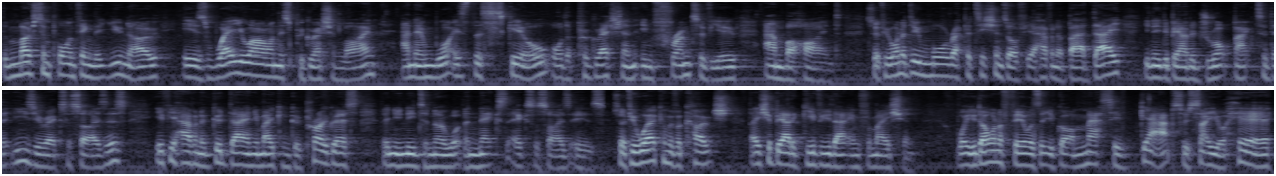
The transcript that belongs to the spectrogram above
the most important thing that you know is where you are on this progression line, and then what is the skill or the progression in front of you and behind. So if you want to do more repetitions or if you're having a bad day, you need to be able to drop back to the easier exercises. If you're having a good day and you're making good progress, then you need to know what the next exercise is. So if you're working with a coach, they should be able to give you that information. What you don't want to feel is that you've got a massive gap. So say you're here,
